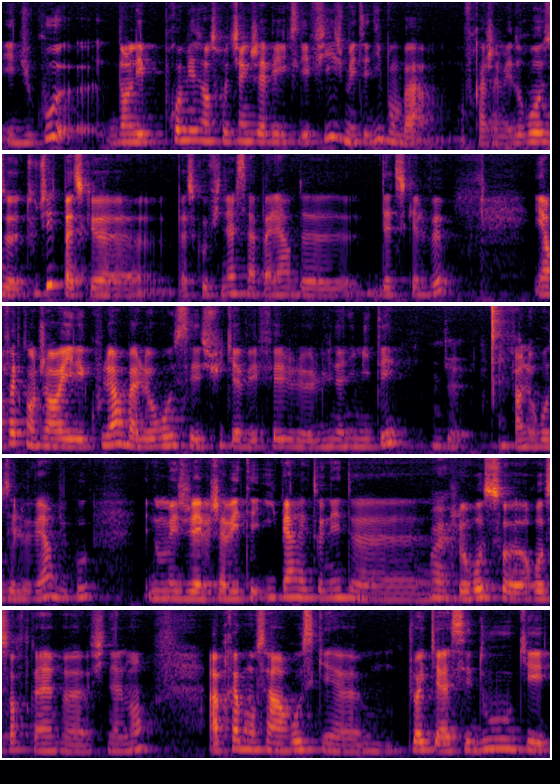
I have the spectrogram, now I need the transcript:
Et du coup, euh, dans les premiers entretiens que j'avais avec les filles, je m'étais dit, bon, bah, on fera jamais de rose euh, tout de suite parce que parce qu'au final, ça n'a pas l'air d'être ce qu'elle veut. Et en fait, quand j'ai envoyé les couleurs, bah, le rose, c'est celui qui avait fait l'unanimité. Ok. Enfin, le rose et le vert, du coup. Donc, mais j'avais été hyper étonnée de, Ouais. que le rose ressorte quand même euh, finalement. Après, bon, c'est un rose qui est, euh, tu vois, qui est assez doux, qui est,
